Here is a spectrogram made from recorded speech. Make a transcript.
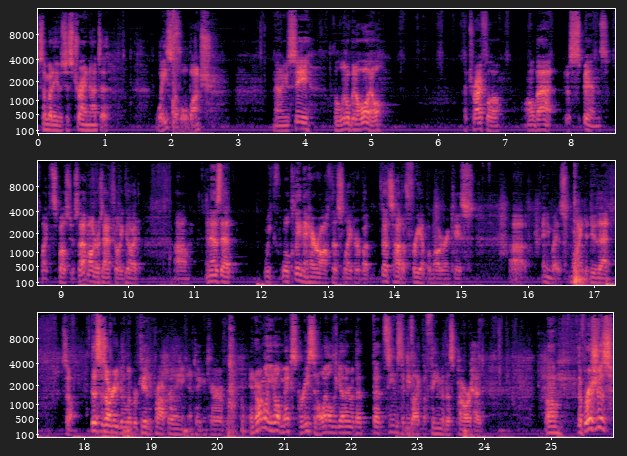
somebody who's just trying not to waste a whole bunch, now you see a little bit of oil, the TriFlow, all that just spins like it's supposed to. So that motor is actually good. Um, and as that, we, will clean the hair off this later, but that's how to free up a motor in case uh, anybody's wanting to do that. So this has already been lubricated properly and taken care of. And normally you don't mix grease and oil together. That, that seems to be like the theme of this power head. Um, the brushes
